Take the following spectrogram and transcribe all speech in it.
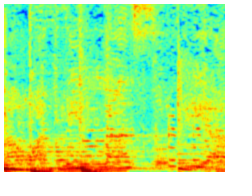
Now what we Sophia?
